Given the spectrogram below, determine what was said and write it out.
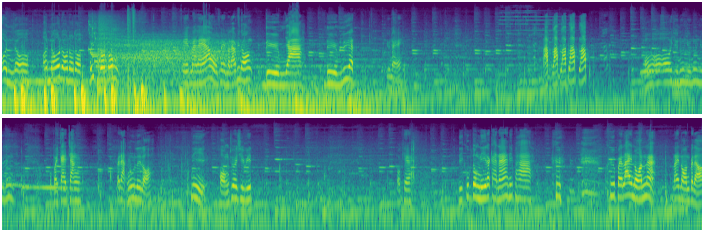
oh no oh no no no no เฮ้ยโดนลงเฟดมาแล้วเฟดมาแล้วพี่น้อง ดื่มยา ดื่มเลือด อยู่ไหน รับรับรับรับรับโอ้โอ้โออยู่นู่นอยู่นู่นอยู่นู่นผมไปไกลจัง ไปดักนู่นเลยเหรอ นี่ของช่วยชีวิต โอเค ดีกรุ๊ปตรงนี้แล้วกันนะนิพา คือไปไล่นอนน่ะ ไล่นอนไปแล้ว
